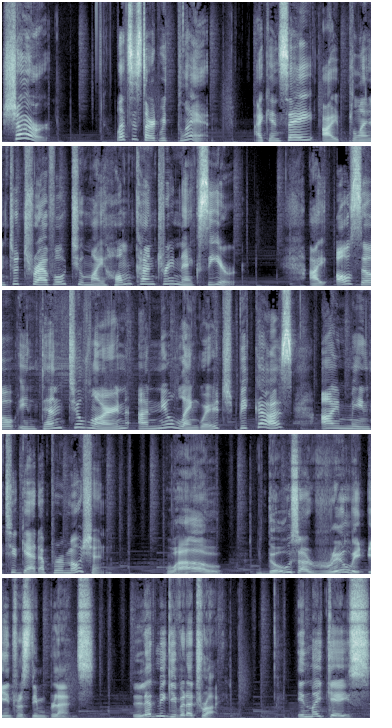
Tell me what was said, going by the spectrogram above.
Sure. Let's start with plan. I can say I plan to travel to my home country next year. I also intend to learn a new language because I mean to get a promotion. Wow, those are really interesting plans. Let me give it a try. In my case,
